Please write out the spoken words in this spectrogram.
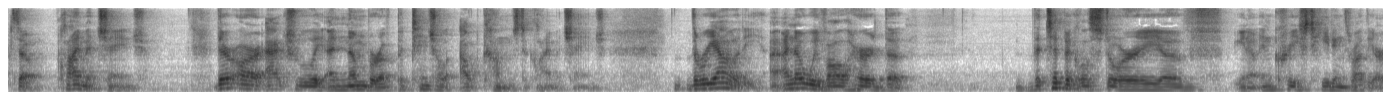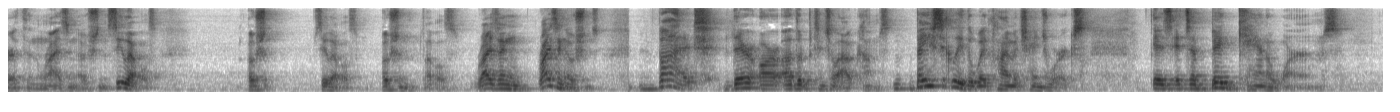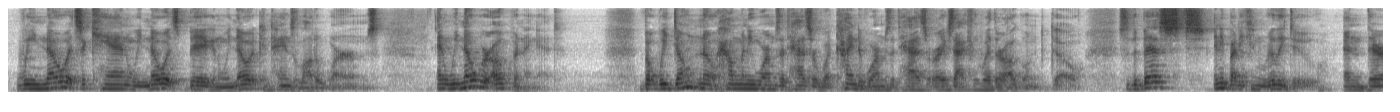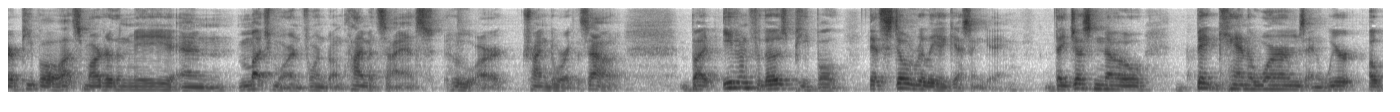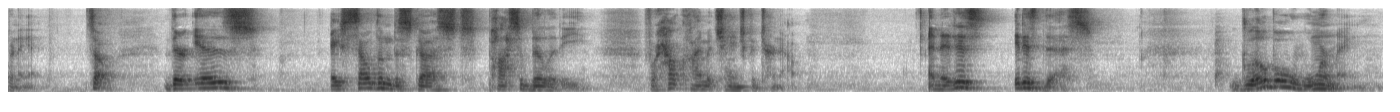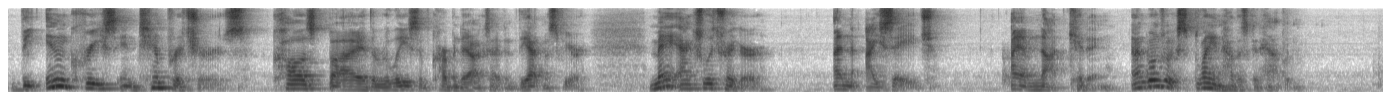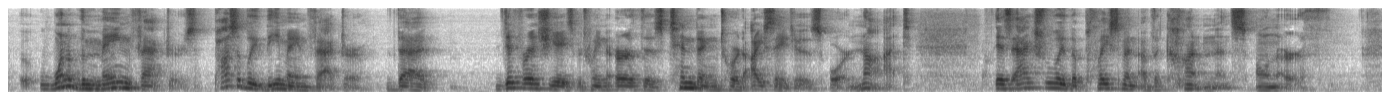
So, climate change. There are actually a number of potential outcomes to climate change. The reality, I know we've all heard the the typical story of, you know, increased heating throughout the earth and rising ocean sea levels. Ocean sea levels, ocean levels, rising rising oceans. But there are other potential outcomes. Basically the way climate change works is it's a big can of worms we know it's a can, we know it's big, and we know it contains a lot of worms. And we know we're opening it. But we don't know how many worms it has or what kind of worms it has or exactly where they're all going to go. So the best anybody can really do, and there are people a lot smarter than me and much more informed on climate science who are trying to work this out. But even for those people, it's still really a guessing game. They just know big can of worms and we're opening it. So, there is a seldom discussed possibility for how climate change could turn out. And it is, it is this global warming, the increase in temperatures caused by the release of carbon dioxide into the atmosphere, may actually trigger an ice age. I am not kidding. And I'm going to explain how this could happen. One of the main factors, possibly the main factor, that differentiates between Earth as tending toward ice ages or not is actually the placement of the continents on Earth.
